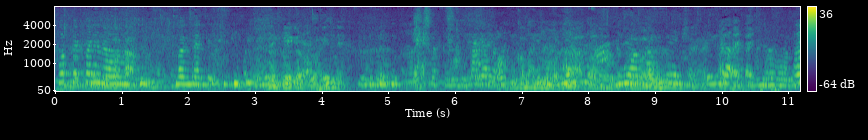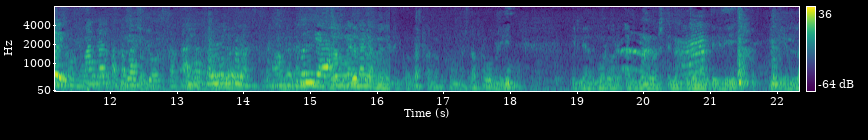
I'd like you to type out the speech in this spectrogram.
What paper na Bangladesh? Hey, ಇಲ್ಲಿ ಹದಿಮೂರು ವರ್ಷ ಹದಿಮೂರು ವರ್ಷದಿಂದ ಪೂಜೆ ಮಾಡ್ತಿದ್ವಿ. ಇಲ್ಲಿ ಎಲ್ಲ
